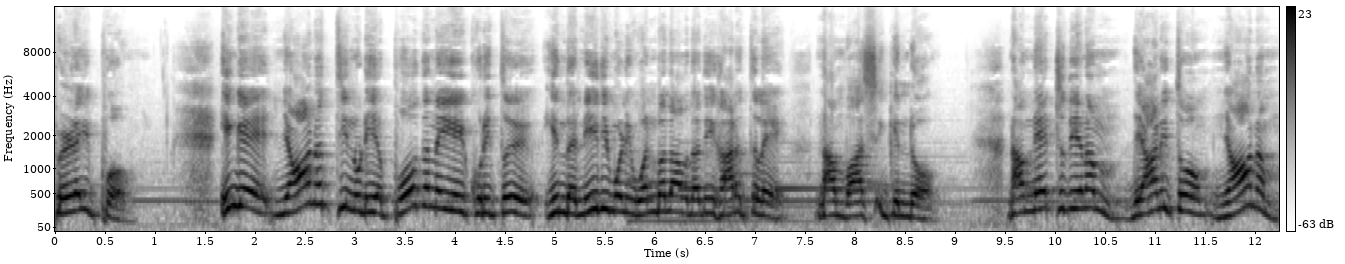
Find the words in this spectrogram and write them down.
பிழைப்போம்? இங்கே ஞானத்தினுடைய போதனையை குறித்து இந்த நீதிமொழி ஒன்பதாவது அதிகாரத்திலே நாம் வாசிக்கின்றோம். நாம் நேற்று தினம் தியானித்தோம் ஞானம்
